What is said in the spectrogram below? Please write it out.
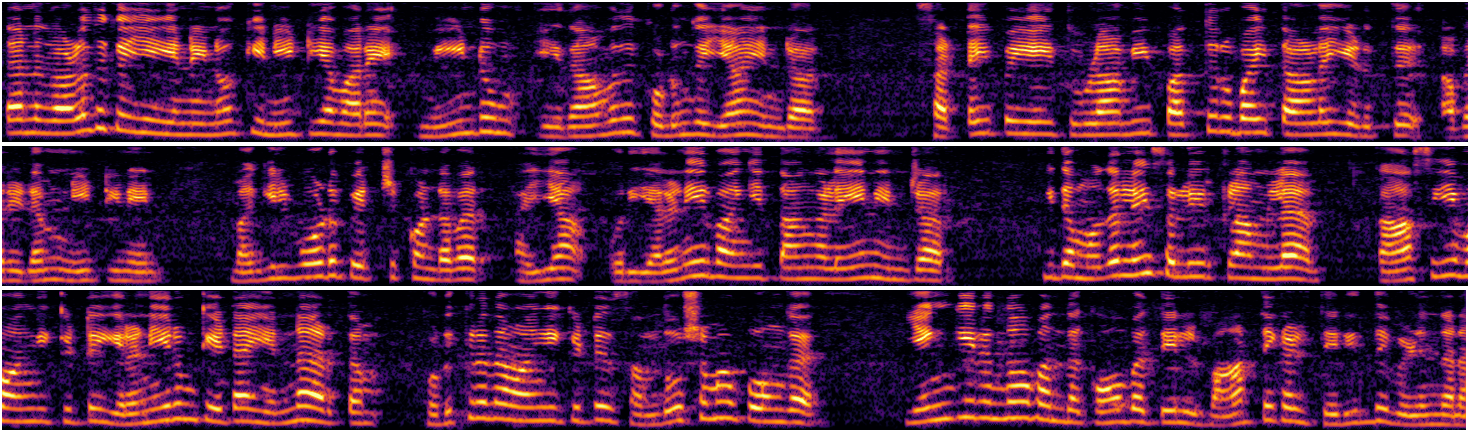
தனது வலது கையை என்னை நோக்கி நீட்டியவாறே மீண்டும் ஏதாவது கொடுங்கய்யா என்றார். சட்டை பையை துளாவி பத்து ரூபாய் தாளை எடுத்து அவரிடம் நீட்டினேன். மகிழ்வோடு பெற்றுக்கொண்டவர் ஐயா ஒரு இளநீர் வாங்கி தாங்களேன் என்றார். இதை முதல்ல சொல்லியிருக்கலாம்ல. காசையே வாங்கிக்கிட்டு இளநீரும் கேட்டால் என்ன அர்த்தம்? கொடுக்கறத வாங்கிக்கிட்டு சந்தோஷமா போங்க. எங்கிருந்தோ வந்த கோபத்தில் வார்த்தைகள் தெரிந்து விழுந்தன.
